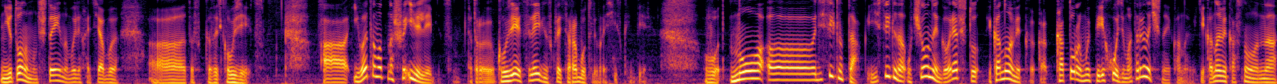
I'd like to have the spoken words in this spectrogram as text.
Ньютоном, Эйнштейном или хотя бы, э, так сказать, Клаузевицем. А, и в этом отношении, или Лейбницем, которые, Клаузевиц и Лейбниц, кстати, работали в Российской империи. Вот. Но э, действительно так. И действительно ученые говорят, что экономика, к которой мы переходим от рыночной экономики, экономика основана на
